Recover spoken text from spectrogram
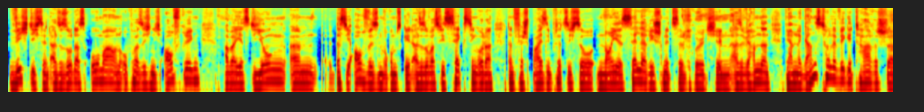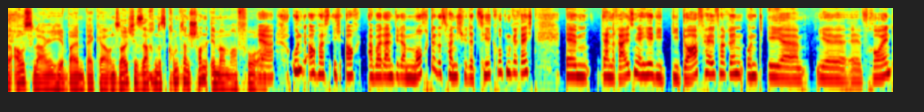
wichtig sind. Also so, dass Oma und Opa sich nicht aufregen, aber jetzt die Jungen, ähm, dass sie auch wissen, worum es geht. Also sowas wie Sexting oder dann verspeisen die plötzlich so neue Sellerieschnitzelbrötchen. Also wir haben dann, wir haben eine ganz tolle vegetarische Auslage hier beim Bäcker und solche Sachen, das kommt dann schon immer mal vor. Ja, und auch was ich auch aber dann wieder mochte, das fand ich wieder zielgruppengerecht, ähm, dann reisen ja hier die, die Dorfhelferin und ihr, ihr äh, Freund,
